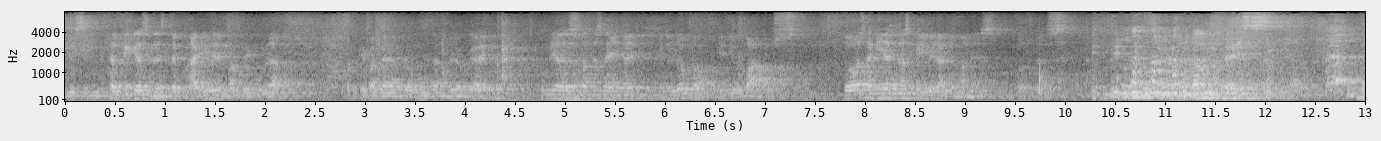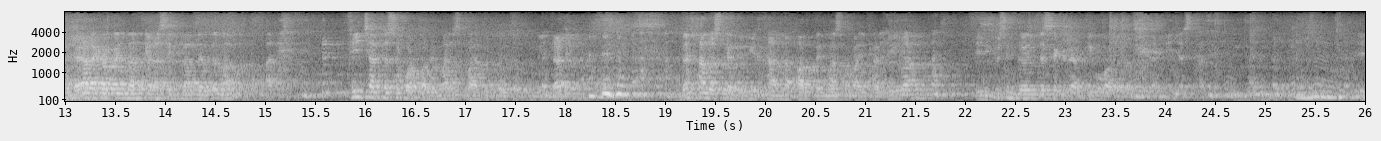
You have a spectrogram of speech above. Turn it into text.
idiosincráticas en este país en particular, porque cuando me preguntan, ¿pero qué hay comunidades alemanas hay en Europa? Y digo, va, pues todas aquellas en las que viven alemanes. Entonces, entonces, primera recomendación así en plan del tema, Ficha tres o cuatro alemanes para tu proyecto comunitario. Déjalos que dirijan la parte más organizativa y tú simplemente sé creativo a ver y ya está. Y...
